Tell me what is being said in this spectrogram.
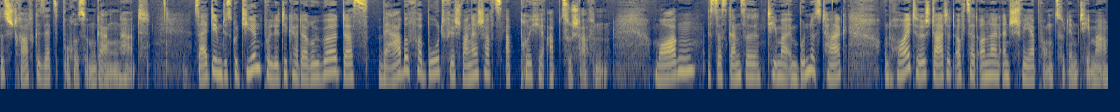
des Strafgesetzbuches umgangen hat. Seitdem diskutieren Politiker darüber, das Werbeverbot für Schwangerschaftsabbrüche abzuschaffen. Morgen ist das ganze Thema im Bundestag und heute startet auf Zeit Online ein Schwerpunkt zu dem Thema.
